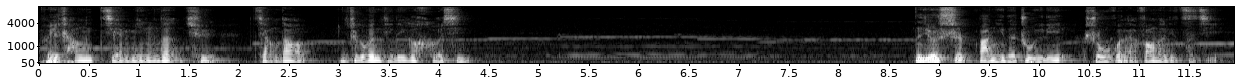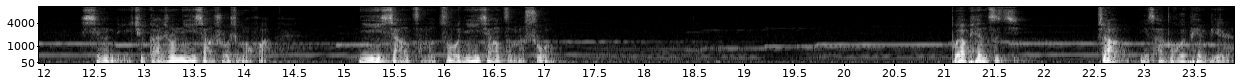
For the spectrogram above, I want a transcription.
非常简明的去讲到你这个问题的一个核心，那就是把你的注意力收回来，放到你自己心里去感受你想说什么话。你想怎么做？你想怎么说？不要骗自己，这样你才不会骗别人。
